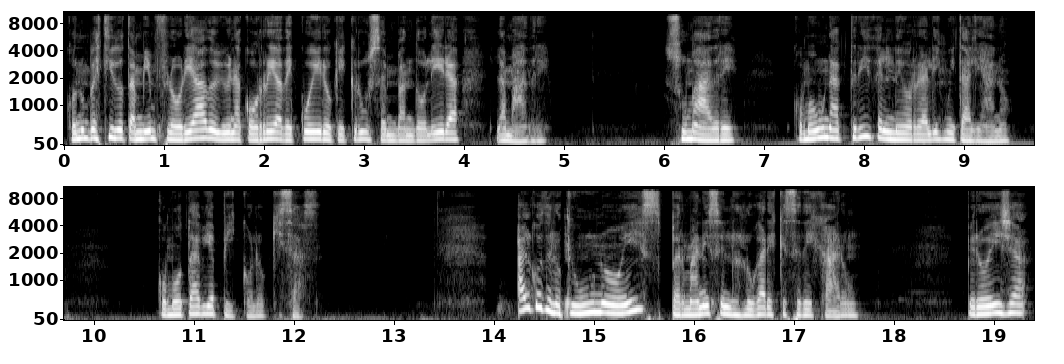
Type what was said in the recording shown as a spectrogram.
con un vestido también floreado y una correa de cuero que cruza en bandolera la madre. Su madre, como una actriz del neorrealismo italiano, como Ottavia Piccolo, quizás. Algo de lo que uno es permanece en los lugares que se dejaron, pero ella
